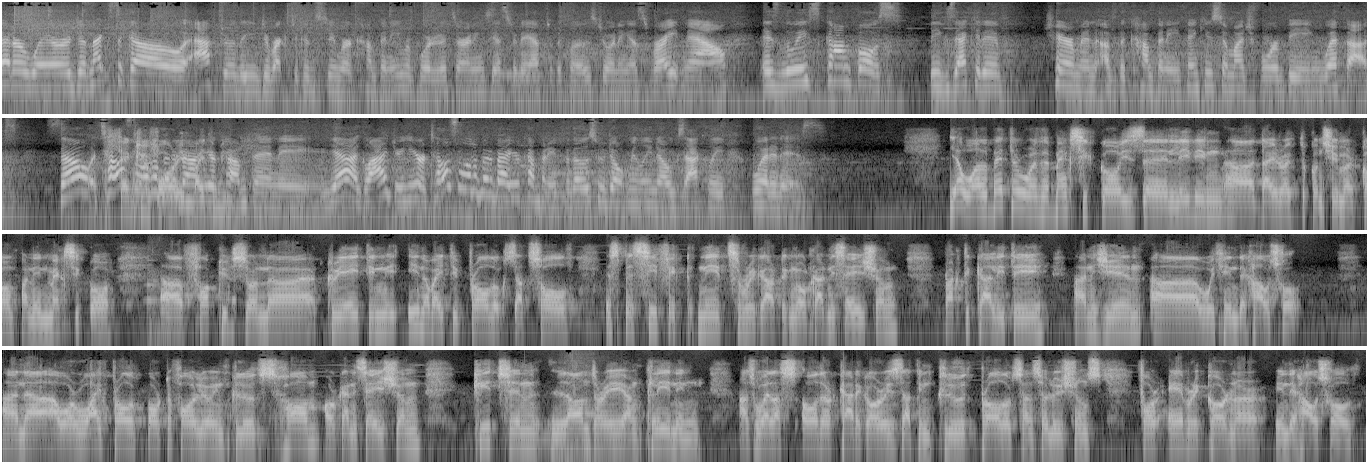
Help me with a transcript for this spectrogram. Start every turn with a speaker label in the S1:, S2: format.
S1: Betterware de Mexico after the direct to consumer company reported its earnings yesterday after the close. Joining us right now is Luis Campos, the executive chairman of the company. Thank you so much for being with us. So tell
S2: Thank
S1: us a little bit about your
S2: me.
S1: company. Yeah, glad you're here. Tell us a little bit about your company for those who don't really know exactly what it is.
S2: Yeah, well, Betterware de Mexico is a leading uh, direct-to-consumer company in Mexico, uh, focused on uh, creating innovative products that solve specific needs regarding organization, practicality, and hygiene uh, within the household. And uh, our wide product portfolio includes home organization, kitchen, laundry, and cleaning, as well as other categories that include products and solutions for every corner in the household.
